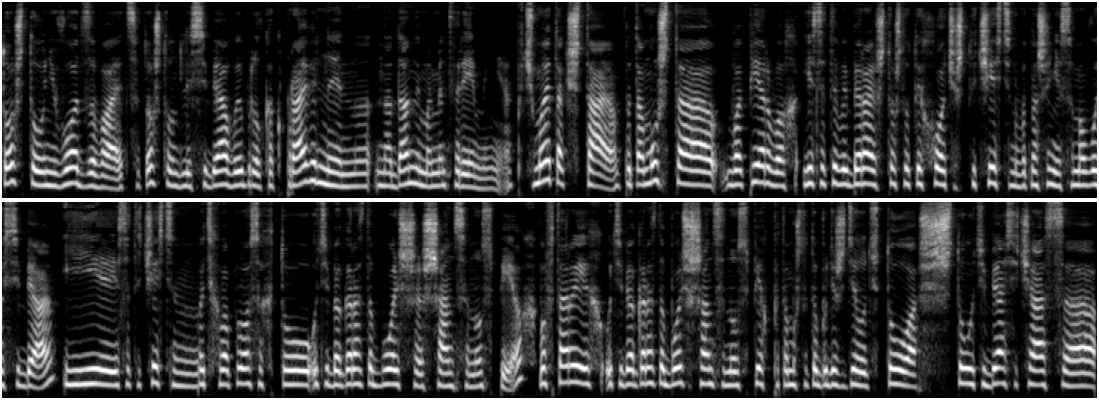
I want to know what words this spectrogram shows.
то, что у него отзывается, то, что он для себя выбрал как правильное на данный момент момент времени. Почему я так считаю? Потому что, во-первых, если ты выбираешь то, что ты хочешь, ты честен в отношении самого себя, и если ты честен в этих вопросах, то у тебя гораздо больше шансы на успех. Во-вторых, у тебя гораздо больше шансы на успех, потому что ты будешь делать то, что у тебя сейчас э,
